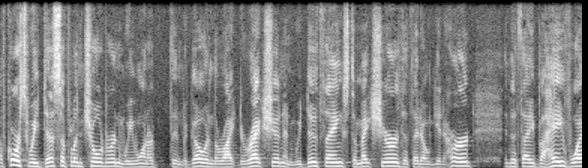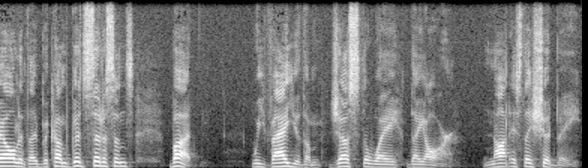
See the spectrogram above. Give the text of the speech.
Of course, we discipline children. We want them to go in the right direction, and we do things to make sure that they don't get hurt and that they behave well and they become good citizens, but we value them just the way they are, not as they should be,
